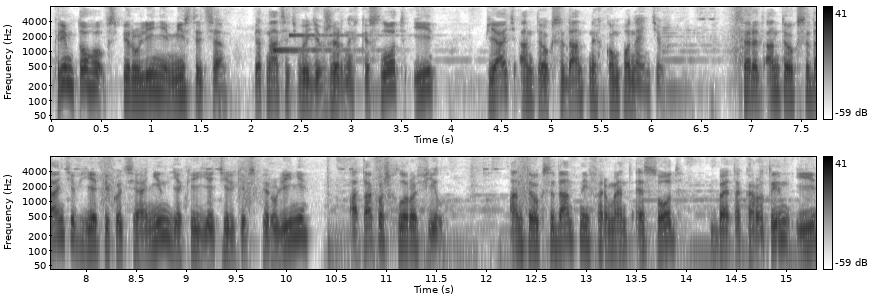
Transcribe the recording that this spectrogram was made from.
Крім того, в спіруліні міститься 15 видів жирних кислот і 5 антиоксидантних компонентів. Серед антиоксидантів є пікоціанін, який є тільки в спіруліні, а також хлорофіл, антиоксидантний фермент есод, бета-каротин і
